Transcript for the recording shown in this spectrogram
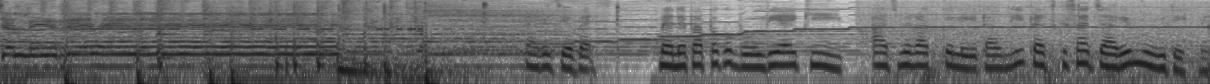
चले रे। दैट इज़ योर बेस्ट मैंने पापा को बोल दिया है कि आज मैं रात को लेट आऊँगी फ्रेंड्स के साथ जा रही हूँ मूवी देखने।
